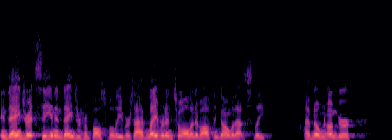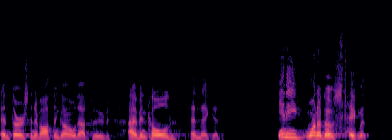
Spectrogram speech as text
in danger at sea, and in danger from false believers. I have labored and toiled and have often gone without sleep. I have known hunger and thirst and have often gone without food. I have been cold and naked. Any one of those statements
